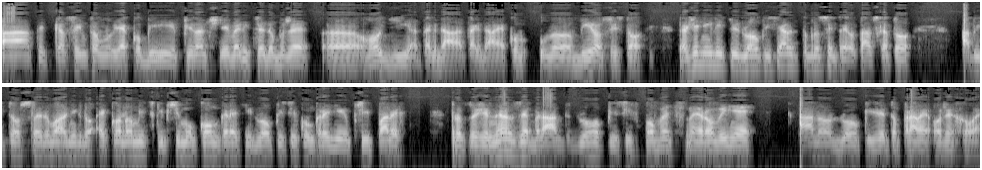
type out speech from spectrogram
a teďka se jim to jakoby finančně velice dobře uh, hodí a tak dále, tak dále, jako uh, výnosy z toho. Takže někdy ty dluhopisy, ale to prostě to je otázka to, aby to sledoval někdo ekonomicky přímo konkrétní dluhopisy v konkrétních případech, protože nelze brát dluhopisy v obecné rovině. Ano, dluhopis je to právě ořechové.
